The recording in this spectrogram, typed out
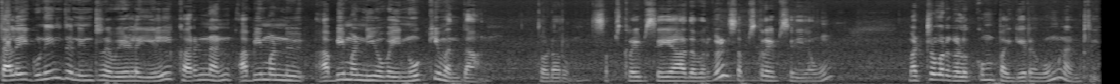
தலை குனிந்து நின்ற வேளையில் கர்ணன் அபிமன்யு அபிமன்யுவை நோக்கி வந்தான். தொடரும். சப்ஸ்கிரைப் செய்யாதவர்கள் சப்ஸ்கிரைப் செய்யவும் மற்றவர்களுக்கும் பகிரவும் நன்றி.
